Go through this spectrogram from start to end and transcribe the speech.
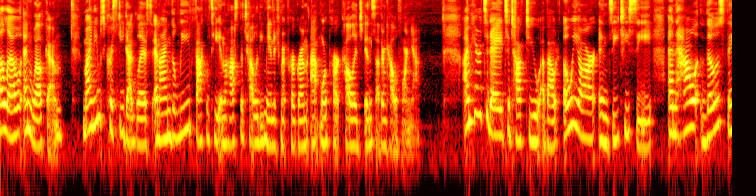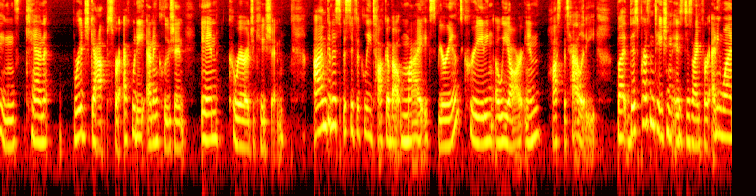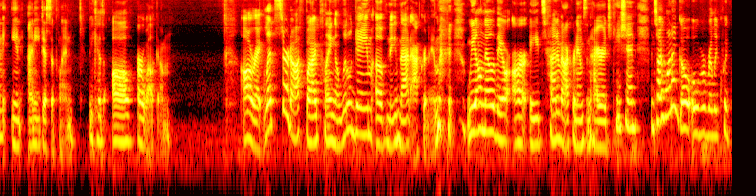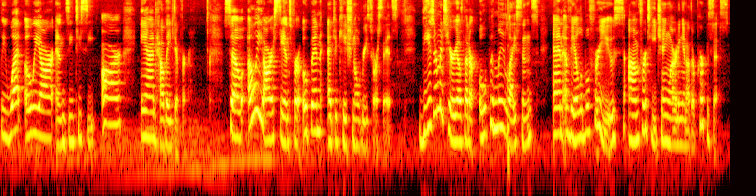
Hello and welcome. My name is Christy Douglas and I'm the lead faculty in the Hospitality Management program at Moorpark College in Southern California. I'm here today to talk to you about OER and ZTC and how those things can bridge gaps for equity and inclusion in career education. I'm going to specifically talk about my experience creating OER in hospitality, but this presentation is designed for anyone in any discipline because all are welcome. All right, let's start off by playing a little game of name that acronym. we all know there are a ton of acronyms in higher education, and so I want to go over really quickly what OER and ZTC are and how they differ. So OER stands for Open Educational Resources. These are materials that are openly licensed and available for use um, for teaching, learning, and other purposes.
